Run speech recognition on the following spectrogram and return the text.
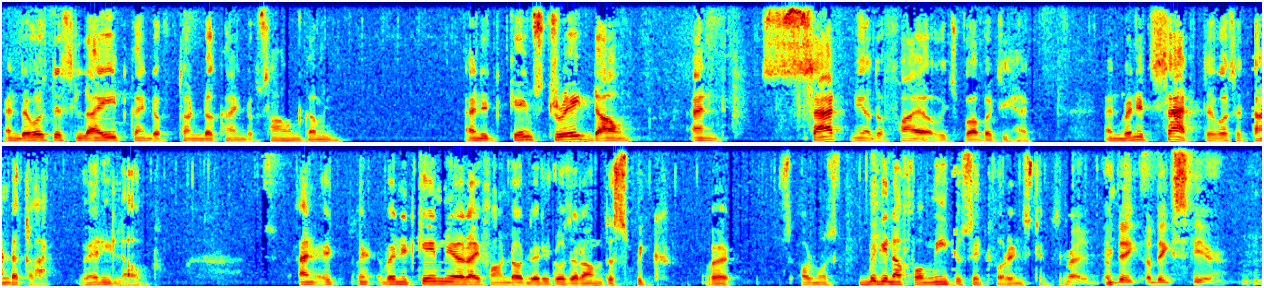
And there was this light kind of thunder kind of sound coming. And it came straight down and sat near the fire which Babaji had. And when it sat, there was a thunderclap, very loud. And it, when, it came near, I found out that it was around this big, where almost big enough for me to sit, for instance. Right. A big, a big sphere. hmm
